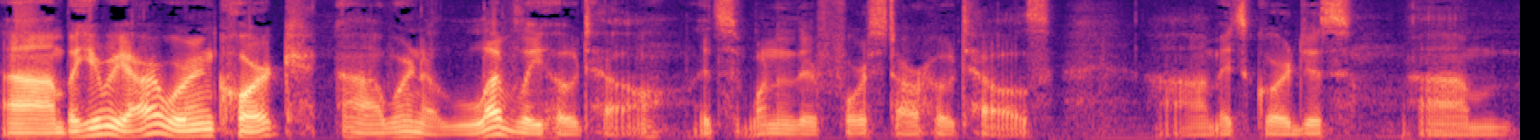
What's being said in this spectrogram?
Um, but here we are. We're in Cork. Uh, we're in a lovely hotel. It's one of their four star hotels. Um, it's gorgeous. Um,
